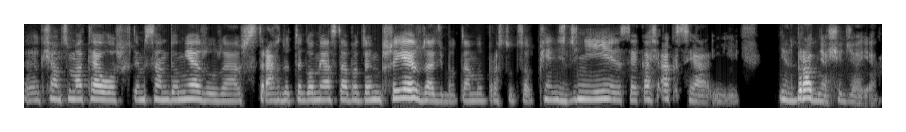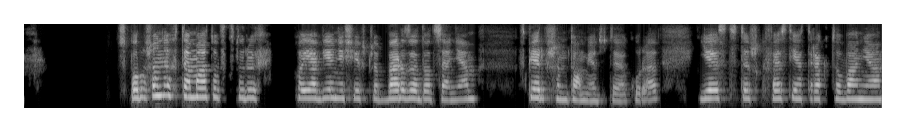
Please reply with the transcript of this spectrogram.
e, ksiądz Mateusz w tym Sandomierzu, że aż strach do tego miasta potem przyjeżdżać, bo tam po prostu co pięć dni jest jakaś akcja i, i zbrodnia się dzieje. Z poruszonych tematów, których pojawienie się jeszcze bardzo doceniam, w pierwszym tomie tutaj akurat, jest też kwestia traktowania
